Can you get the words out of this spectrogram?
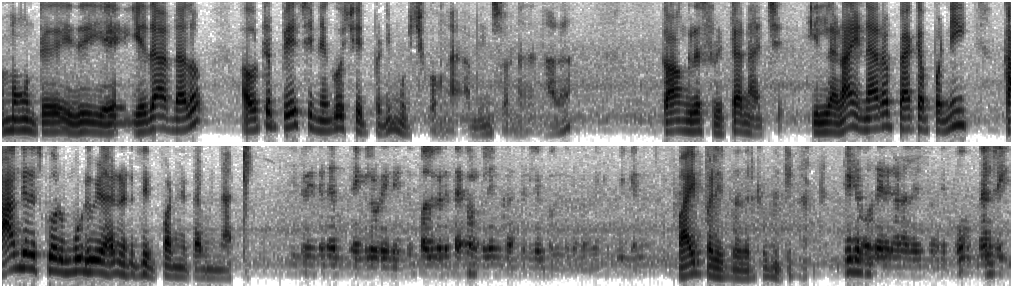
அமௌண்ட்டு இது எ- இருந்தாலும் அவர்கிட்ட பேசி நெகோஷியேட் பண்ணி முடிச்சுக்கோங்க அப்படின்னு சொன்னதுனால காங்கிரஸ் ரிட்டர்ன் ஆச்சு. இல்லைன்னா இந்நேரம் பேக்கப் பண்ணி காங்கிரஸ்க்கு ஒரு மூடு விழா நடத்திருப்பானுங்க தமிழ்நாட்டில். வாய்ப்பளித்ததற்கு மிக்க நன்றி. மீண்டும் நன்றி.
